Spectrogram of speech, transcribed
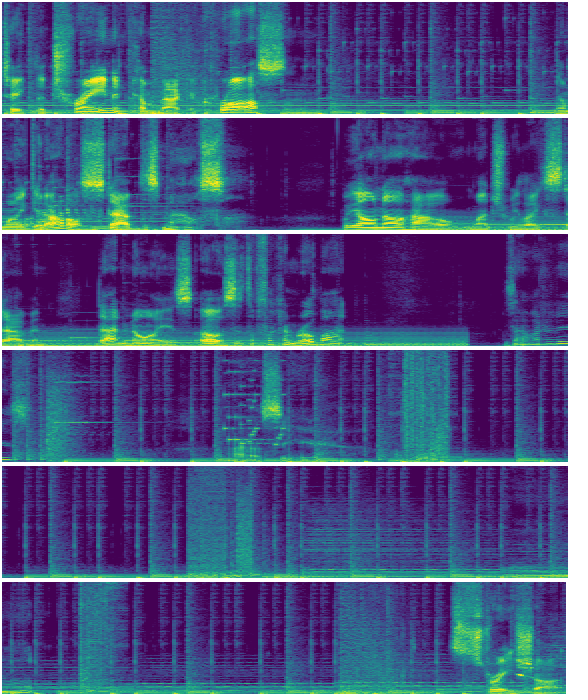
take the train and come back across, and then when I get out, I'll stab this mouse. We all know how much we like stabbing. That noise. Oh, is it the fucking robot? Is that what it is? Alright, let's see here. Uh, straight shot.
